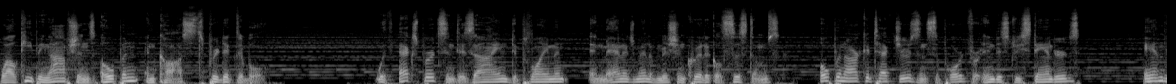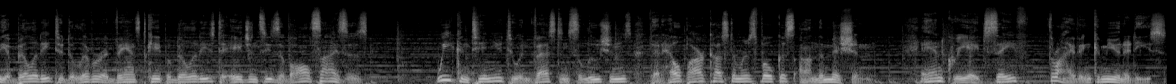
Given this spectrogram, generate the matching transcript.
while keeping options open and costs predictable. With experts in design, deployment, and management of mission-critical systems, open architectures and support for industry standards, and the ability to deliver advanced capabilities to agencies of all sizes, we continue to invest in solutions that help our customers focus on the mission and create safe, thriving communities.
